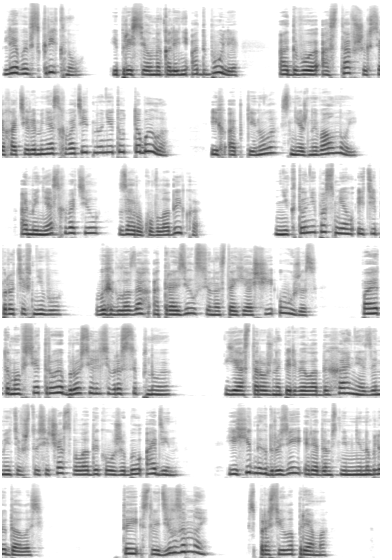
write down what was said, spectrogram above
Левый вскрикнул и присел на колени от боли, а двое оставшихся хотели меня схватить, но не тут-то было. Их откинуло снежной волной, а меня схватил за руку владыка. Никто не посмел идти против него. В их глазах отразился настоящий ужас. Поэтому все трое бросились в рассыпную. Я осторожно перевела дыхание, заметив, что сейчас владыка уже был один. Ехидных друзей рядом с ним не наблюдалось. «Ты следил за мной?» – спросила прямо.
